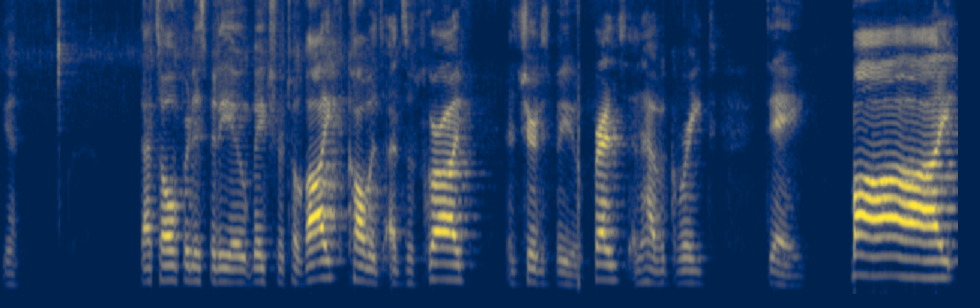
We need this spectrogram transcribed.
Yeah. That's all for this video. Make sure to like, comment, and subscribe, and share this video with friends, and have a great day. Bye!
